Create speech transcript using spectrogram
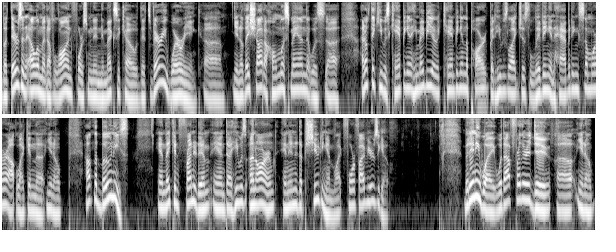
but there's an element of law enforcement in New Mexico that's very worrying. Uh, you know, they shot a homeless man that was, uh, I don't think he was camping. In, he may be camping in the park, but he was like just living, inhabiting somewhere out like in the, you know, out in the boonies. And they confronted him, and uh, he was unarmed and ended up shooting him like four or five years ago. But anyway, without further ado, uh, you know,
